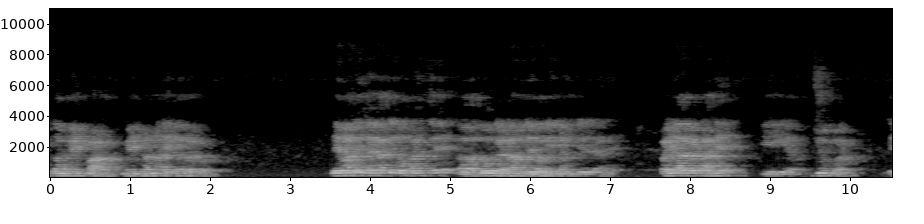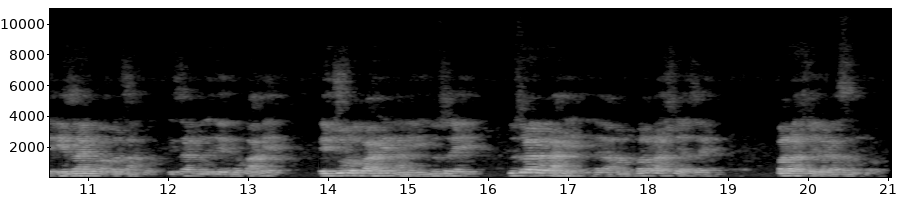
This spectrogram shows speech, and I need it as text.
उत्तम मेंढपाळ मेंढरांना एकत्र करतो. देवाने जगातील लोकांचे दोन गटामध्ये वर्गीकरण केलेले आहे. पहिला गट आहे की ज्यू गट जे इस्रायल लोक आपण सांगतो. इस्रायलमध्ये जे लोक आहेत ते जो लोक आहेत आणि दुसरे दुसरा गट आहे त्याला आपण परराष्ट्रीय असे परराष्ट्रीय गट असं म्हणतो.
